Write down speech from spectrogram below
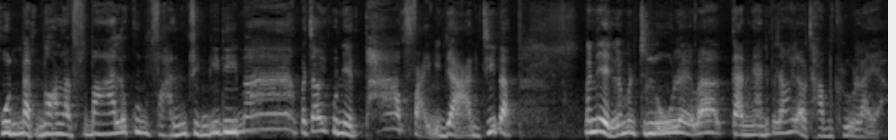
คุณแบบนอนหลับสบายแล้วคุณฝันสิ่งดีๆมาก พระเจ้าให้คุณเห็นภาพฝ่ายวิญญาณที่แบบ มันเห็นแล้วมันจะรู้เลยว่าการงานที่พระเจ้าให้เราทำคืออะไรอะ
